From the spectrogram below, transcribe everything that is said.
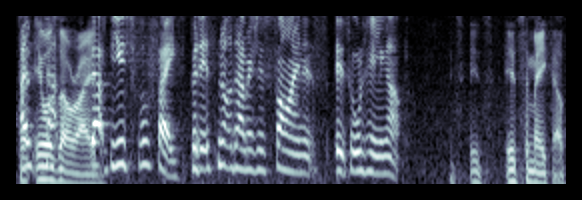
But And it was that- all right. That beautiful face, but it's not damaged. It's fine. It's it's all healing up. It's, it's, it's a makeup.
